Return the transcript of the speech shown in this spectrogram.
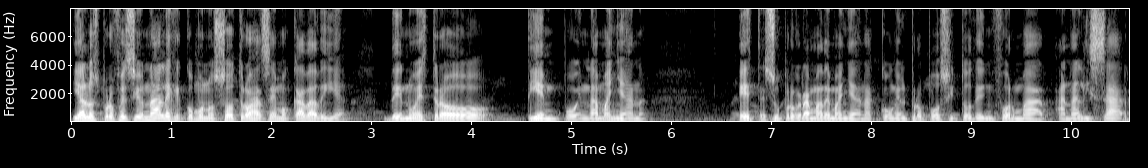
y a los profesionales que como nosotros hacemos cada día de nuestro tiempo en la mañana, este es su programa de mañana con el propósito de informar, analizar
